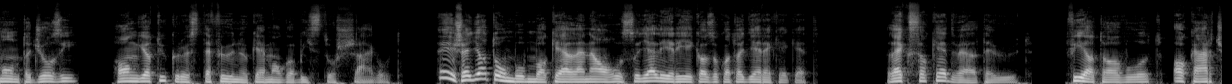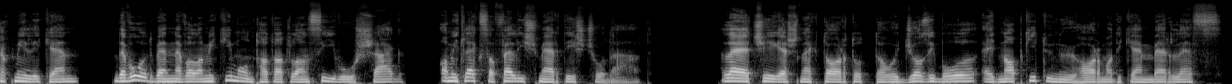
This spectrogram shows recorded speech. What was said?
mondta Josie, hangja tükrözte főnöke magabiztosságot. És egy atombomba kellene ahhoz, hogy elérjék azokat a gyerekeket. Lexa kedvelte őt. Fiatal volt, akár csak Milliken, de volt benne valami kimondhatatlan szívóság, amit Lexa felismert és csodált. Lehetségesnek tartotta, hogy Josiból egy nap kitűnő harmadik ember lesz,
